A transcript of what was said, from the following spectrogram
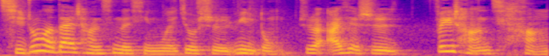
其中的代偿性的行为就是运动，就是而且是非常强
